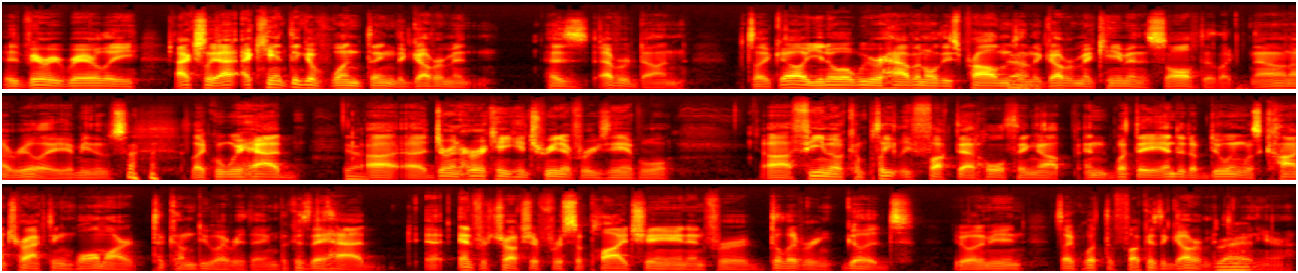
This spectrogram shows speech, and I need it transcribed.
It very rarely, actually, I, I can't think of one thing the government has ever done. It's like, oh, you know what? We were having all these problems, yeah. and the government came in and solved it. Like, no, not really. I mean, it was like when we had yeah. uh, uh, during Hurricane Katrina, for example uh, FEMA completely fucked that whole thing up. And what they ended up doing was contracting Walmart to come do everything because they had uh, infrastructure for supply chain and for delivering goods. You know what I mean? It's like, what the fuck is the government right. doing here?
